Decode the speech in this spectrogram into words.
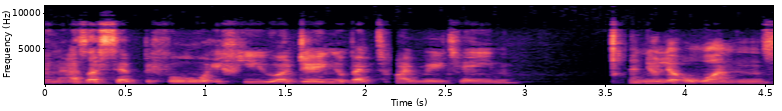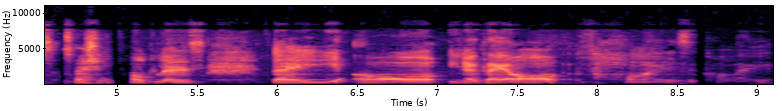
And as I said before, if you are doing your bedtime routine, and your little ones, especially toddlers, they are, you know, they are as high as a kite and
